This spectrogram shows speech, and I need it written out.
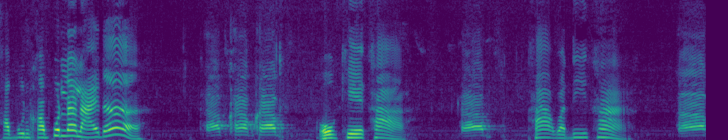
ขอบคุณขอบคุณหลายๆเด้อครับครับครับโอเคค่ะ ครับ ค่ะสวัสดีค่ะ ครับ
